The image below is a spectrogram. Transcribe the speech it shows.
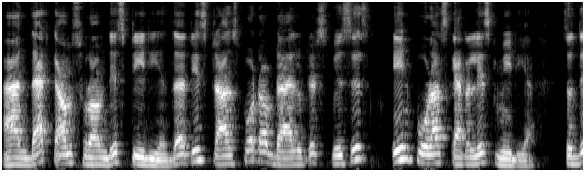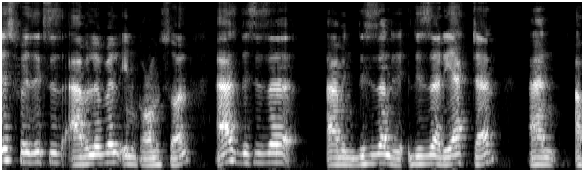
and that comes from this TDS that is transport of diluted species in porous catalyst media. So this physics is available in COMSOL as this is a I mean this is a this is a reactor and a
